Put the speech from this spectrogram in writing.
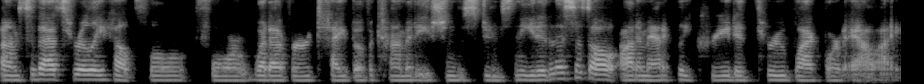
Um, so that's really helpful for whatever type of accommodation the students need. And this is all automatically created through Blackboard Ally.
